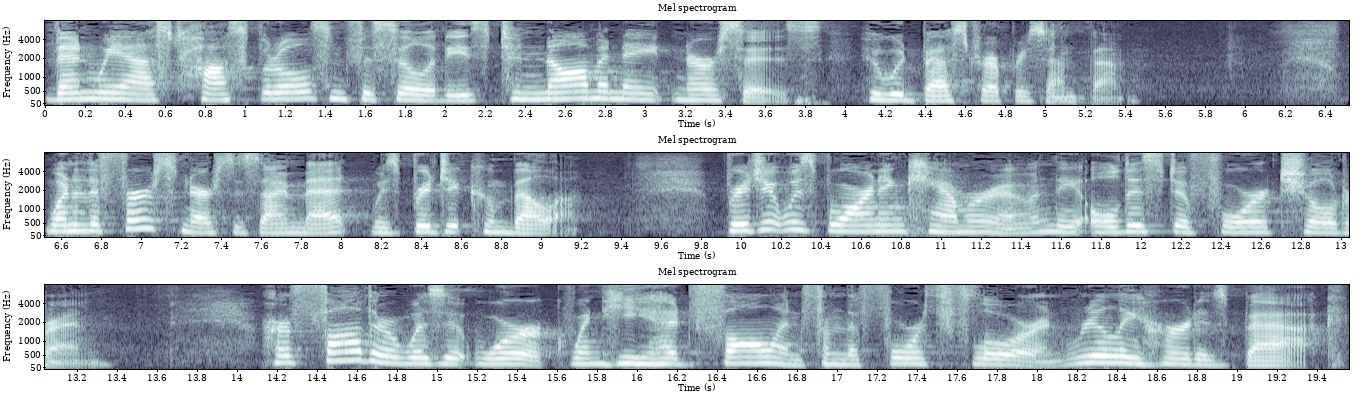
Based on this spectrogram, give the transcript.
Then we asked hospitals and facilities to nominate nurses who would best represent them. One of the first nurses I met was Bridget Kumbella. Bridget was born in Cameroon, the oldest of four children. Her father was at work when he had fallen from the fourth floor and really hurt his back.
